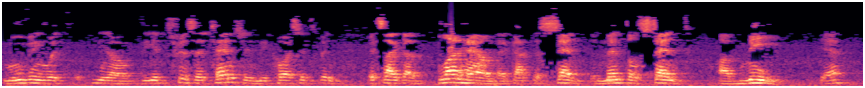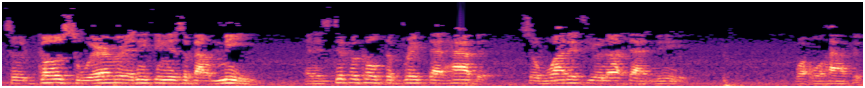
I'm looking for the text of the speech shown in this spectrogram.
moving with you know the attention because it's been it's like a bloodhound that got the scent, the mental scent of me. Yeah? So it goes to wherever anything is about me. And it's difficult to break that habit. So what if you're not that me? What will happen?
